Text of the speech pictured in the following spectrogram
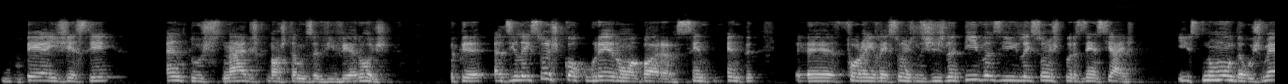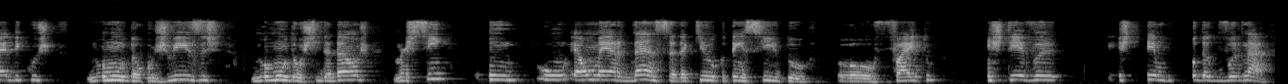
do PAIGC ante os cenários que nós estamos a viver hoje. Porque as eleições que ocorreram agora recentemente eh, foram eleições legislativas e eleições presidenciais. Isso não muda os médicos, não muda os juízes, não muda os cidadãos, mas sim um, um, é uma herdança daquilo que tem sido uh, feito, esteve este tempo todo a governar.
